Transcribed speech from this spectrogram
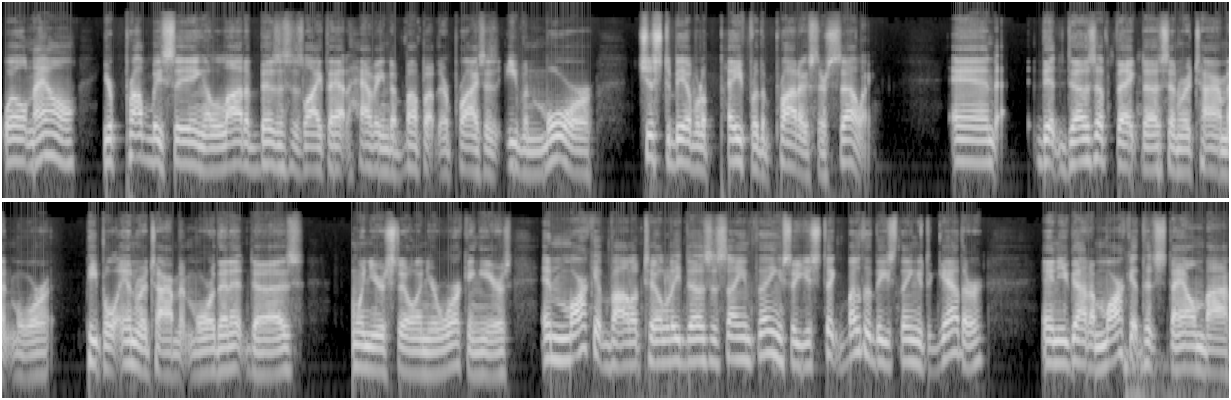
Well, now you're probably seeing a lot of businesses like that having to bump up their prices even more just to be able to pay for the products they're selling. And that does affect us in retirement more, people in retirement more than it does when you're still in your working years. And market volatility does the same thing. So you stick both of these things together, and you've got a market that's down by,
